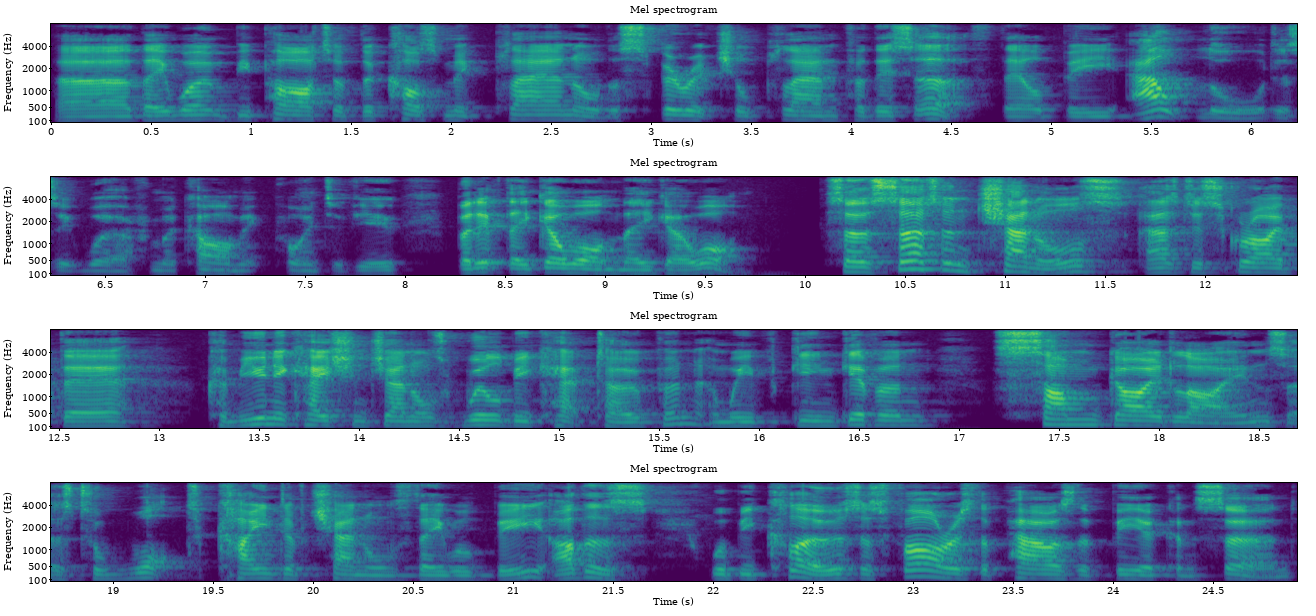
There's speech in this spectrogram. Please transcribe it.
Uh, they won't be part of the cosmic plan or the spiritual plan for this earth. They'll be outlawed, as it were, from a karmic point of view. But if they go on, they go on. So, certain channels, as described there, communication channels will be kept open, and we've been given some guidelines as to what kind of channels they will be. Others will be closed as far as the powers that be are concerned.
